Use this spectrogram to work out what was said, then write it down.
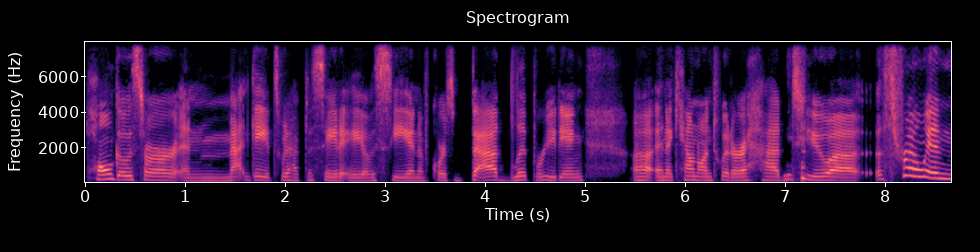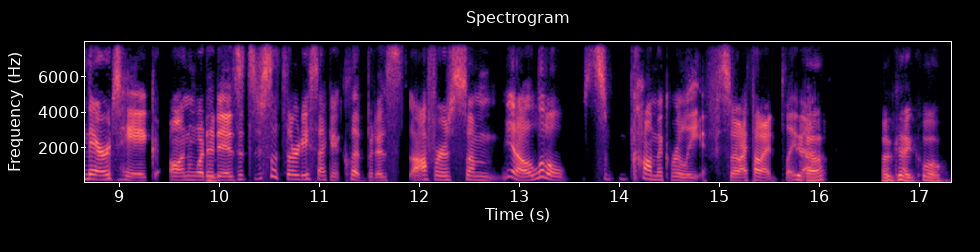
Paul Gosar and Matt Gaetz would have to say to AOC, and of course, bad lip reading. Uh, an account on Twitter had to uh, throw in their take on what it is. It's just a 30 second clip, but it offers some, you know, a little some comic relief. So I thought I'd play Yeah. that. Okay, cool.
